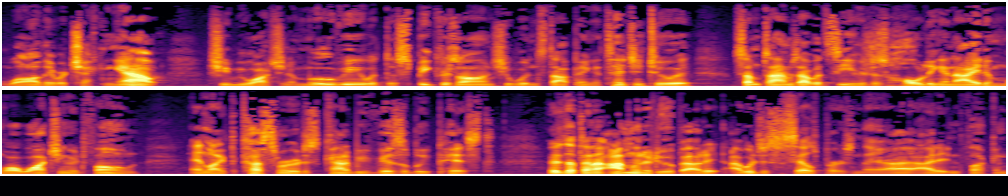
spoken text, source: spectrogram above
while they were checking out. She'd be watching a movie with the speakers on. She wouldn't stop paying attention to it. Sometimes I would see her just holding an item while watching her phone, and like the customer would just kind of be visibly pissed. There's nothing I'm gonna do about it. I was just a salesperson there. I, I didn't fucking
